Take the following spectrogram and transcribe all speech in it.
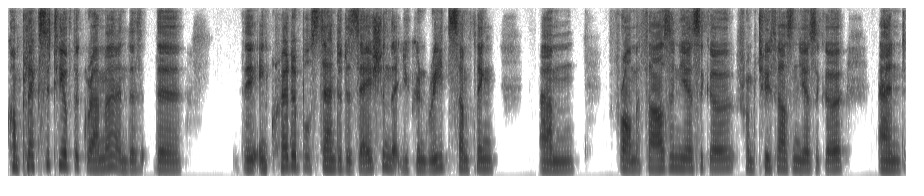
complexity of the grammar and the, the the incredible standardization that you can read something um, from a thousand years ago, from 2000 years ago, and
